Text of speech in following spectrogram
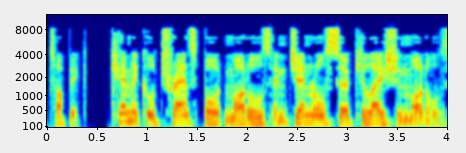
Topic: Chemical transport models and general circulation models.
